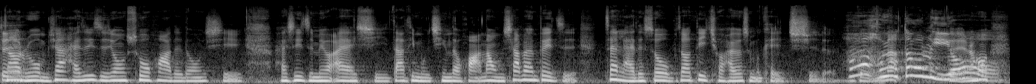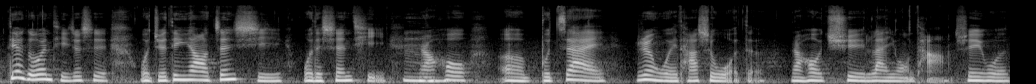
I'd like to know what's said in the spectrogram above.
那、嗯、如果我们现在还是一直用塑化的东西，还是一直没有爱惜大地母亲的话，那我们下半辈子再来的时候，我不知道地球还有什么可以吃的。啊，好有道理哦。然后第二个问题就是，我决定要珍惜我的身体，嗯、然后呃，不再认为它是我的。然后去滥用它，所以我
